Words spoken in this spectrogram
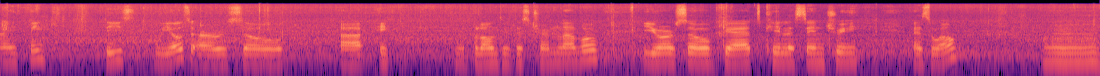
I think these wheels are also uh, belong to this trim level. You also get keyless entry as well. Mm,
